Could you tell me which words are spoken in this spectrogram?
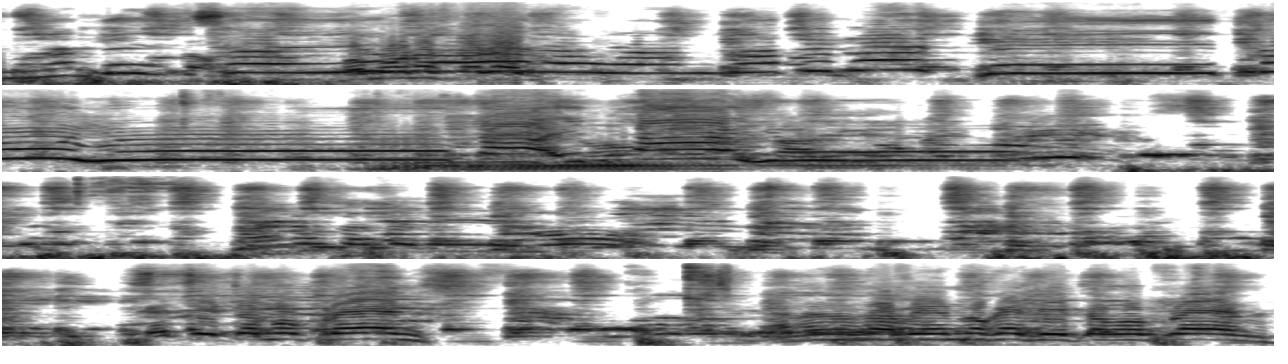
Natin Pamunas karawan, happy birthday to you. Kain tayo. Ano sasabihin mo? Kay tito mo, friends. Ano sasabihin mo kay tito mo, friends?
